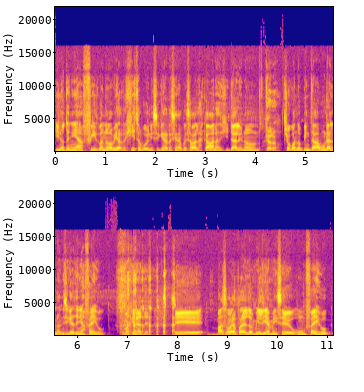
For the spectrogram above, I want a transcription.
y no tenía feedback, no había registro, porque ni siquiera recién empezaban las cámaras digitales, ¿no? Claro. Yo cuando pintaba mural no, ni siquiera tenía Facebook, imagínate. Eh, más o menos para el 2010 me hice un Facebook.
